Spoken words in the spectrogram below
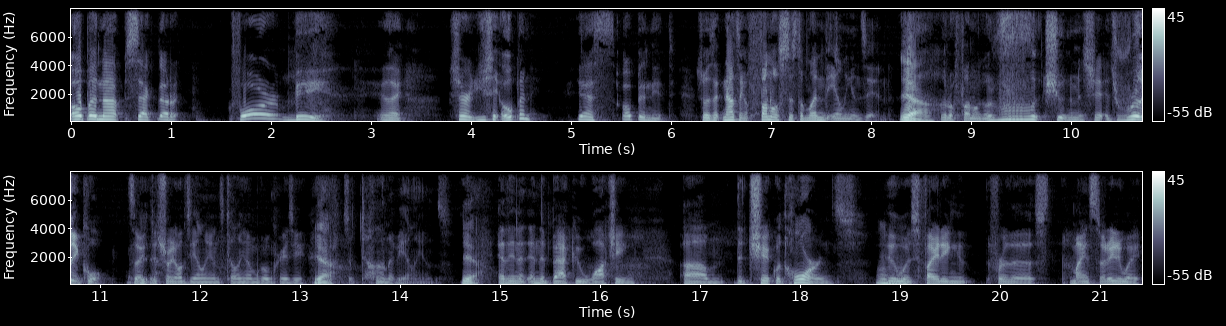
open up sector four B. Like, sir, you say open? Yes, open it. So it's like, now it's like a funnel system letting the aliens in. Yeah. Little funnel goes shooting them and shit. It's really cool. It's like destroying all these aliens, killing them, going crazy. Yeah. There's a ton of aliens. Yeah. And then in the back, you're watching um, the chick with horns who was fighting for the Mind Stone anyway,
